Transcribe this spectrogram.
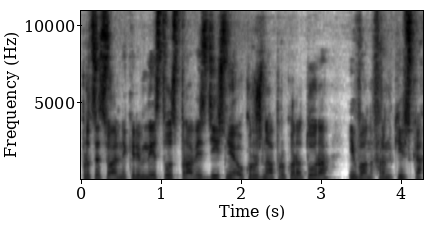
Процесуальне керівництво у справі здійснює окружна прокуратура Івано-Франківська.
